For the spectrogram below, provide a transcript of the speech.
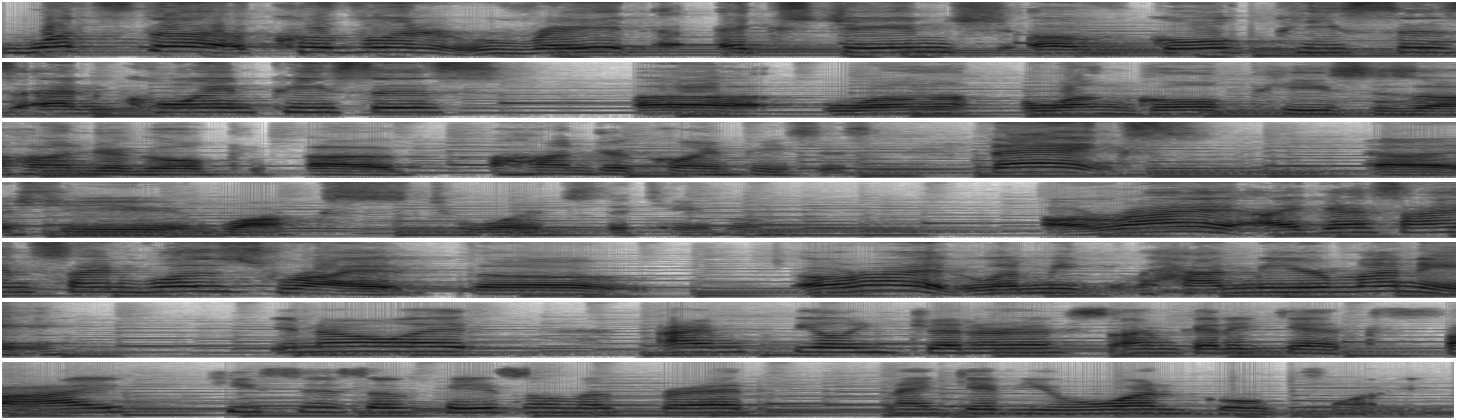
what's the equivalent rate exchange of gold pieces and coin pieces?" Uh, one one gold piece is a hundred gold, uh, a hundred coin pieces. Thanks. Uh, she walks towards the table. All right, I guess Einstein was right. The all right, let me hand me your money. You know what? I'm feeling generous. I'm gonna get five pieces of hazelnut bread, and I give you one gold coin.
